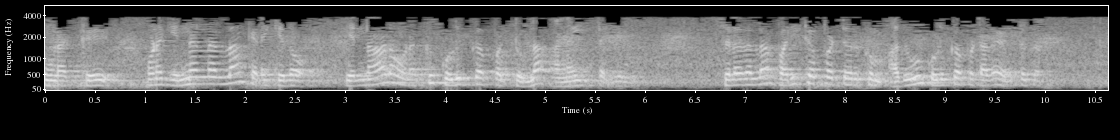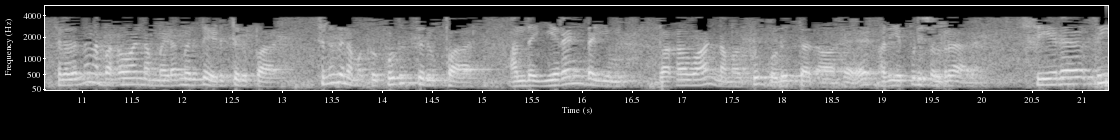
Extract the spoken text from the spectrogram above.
உனக்கு. உனக்கு என்னென்னலாம் கிடைக்குதோ என்னால உனக்கு கொடுக்கப்பட்டுள்ள அனைத்தையும். சிலதெல்லாம் பறிக்கப்பட்டிருக்கும் அதுவும் கொடுக்கப்பட்டதை எடுத்துக்கணும் சிலதெல்லாம் பகவான் நம்ம இடமிருந்து எடுத்திருப்பார். சிலது நமக்கு கொடுத்திருப்பார். அந்த இரண்டையும் பகவான் நமக்கு கொடுத்ததாக அது எப்படி சொல்றார்? சிரசி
